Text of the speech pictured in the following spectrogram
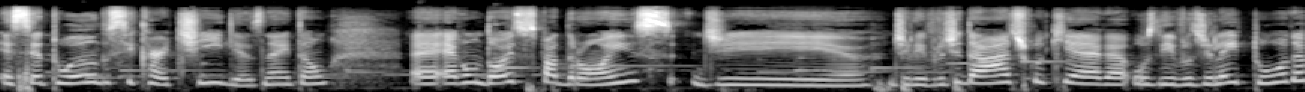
excetuando-se cartilhas, né? Então, é, eram dois os padrões de, de livro didático, que eram os livros de leitura,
